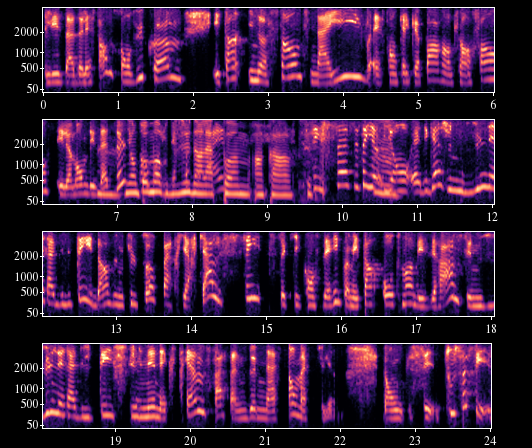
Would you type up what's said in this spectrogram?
que les adolescentes sont vues comme étant innocentes, naïves, elles sont quelque part entre l'enfance et le monde des ah, adultes. Ils n'ont pas mordu dans la pomme encore. C'est ça, c'est ça. Ils, ils, ah. ont, dégagent une vulnérabilité et dans une culture patriarcale, c'est ce qui est considéré comme étant hautement désirable. C'est une vulnérabilité féminine extrême face à une domination masculine. Donc, c'est tout ça, c'est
